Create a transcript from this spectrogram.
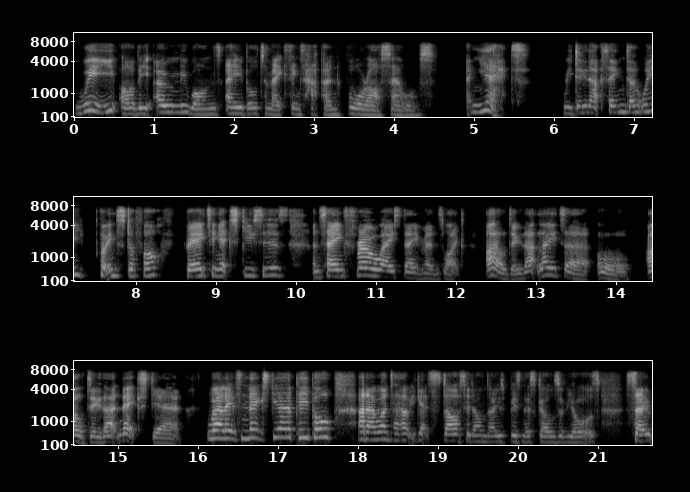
we are the only ones able to make things happen for ourselves. And yet, we do that thing, don't we? Putting stuff off, creating excuses, and saying throwaway statements like, I'll do that later, or I'll do that next year. Well, it's next year, people, and I want to help you get started on those business goals of yours. So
